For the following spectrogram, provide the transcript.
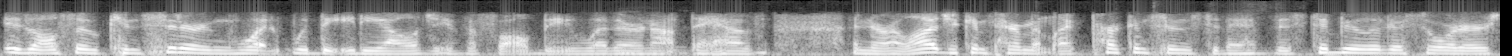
is also considering what would the etiology of the fall be, whether or not they have a neurologic impairment like Parkinson's, do they have vestibular disorders.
